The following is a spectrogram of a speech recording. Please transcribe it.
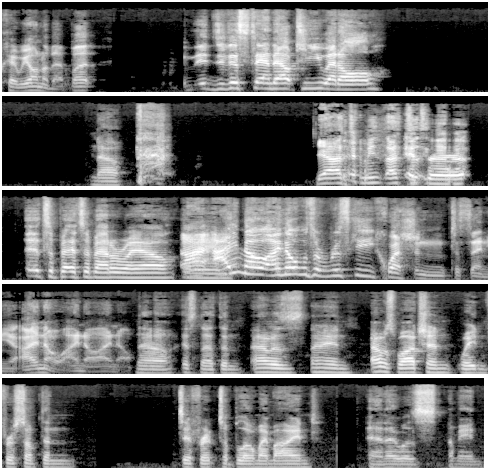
Okay, we all know that, but did this stand out to you at all? No, yeah. it's- I mean, that's it's a it's a it's a battle royale. I, mean, I, I know, I know it was a risky question to send you. I know, I know, I know. no, it's nothing. I was I mean I was watching, waiting for something different to blow my mind, and it was I mean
